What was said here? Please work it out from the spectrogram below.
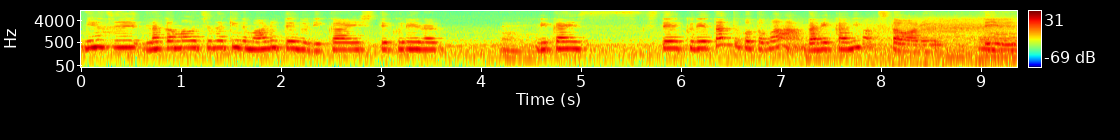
身内仲間内だけでもある程度理解してくれらうん。理解してくれたってことは誰かには伝わるっていう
